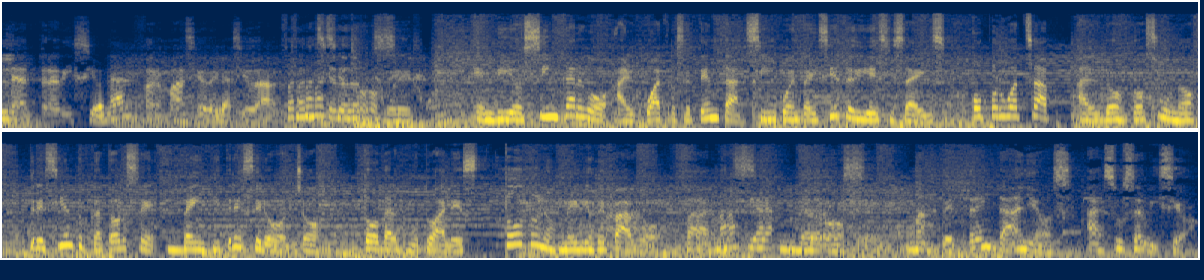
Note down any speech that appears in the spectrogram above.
La tradicional farmacia de la ciudad. Farmacia de Roce. Envío sin cargo al 470-5716 o por WhatsApp al 221-314-2308. Todas las mutuales, todos los medios de pago. Farmacia de Roce. Más de 30 años a su servicio.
